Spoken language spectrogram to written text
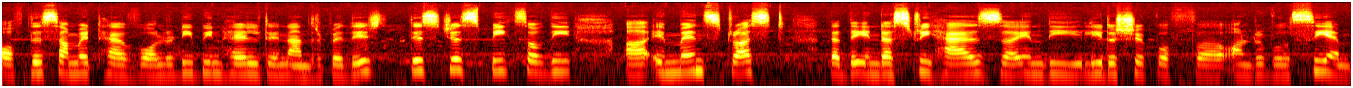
of this summit have already been held in Andhra Pradesh. This just speaks of the uh, immense trust that the industry has uh, in the leadership of uh, Honorable CM.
